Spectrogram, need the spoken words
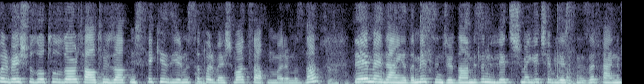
0534 668 2005 WhatsApp numaramızdan DM'den ya da Messenger'dan bizim iletişime geçebilirsiniz efendim.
